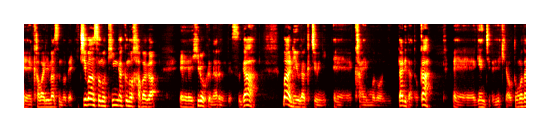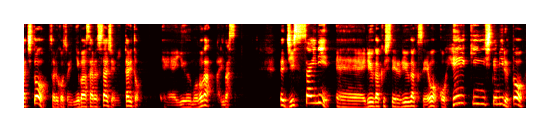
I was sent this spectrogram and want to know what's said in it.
え、変わりますので、一番その金額の幅が、え、広くなるんですが、まあ留学中に、え買い物に行ったりだとか、え現地でできたお友達と、それこそユニバーサル・スタジオに行ったりというものがあります。で実際に、え、留学している留学生をこう平均してみると、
